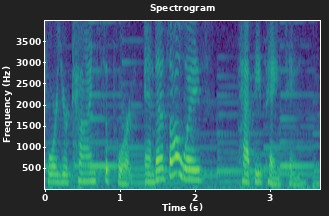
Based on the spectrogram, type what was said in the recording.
for your kind support, and as always, happy painting.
